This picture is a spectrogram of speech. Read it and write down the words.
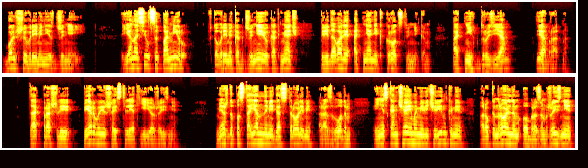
больше времени с Джинеей. Я носился по миру, в то время как Джинею, как мяч, передавали от нянек к родственникам, от них к друзьям и обратно. Так прошли первые шесть лет ее жизни. Между постоянными гастролями, разводом и нескончаемыми вечеринками – рок-н-ролльным образом жизни,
